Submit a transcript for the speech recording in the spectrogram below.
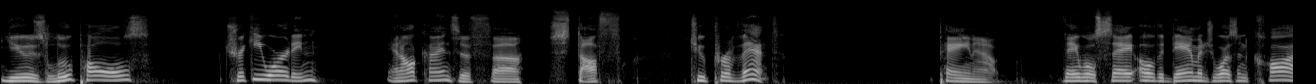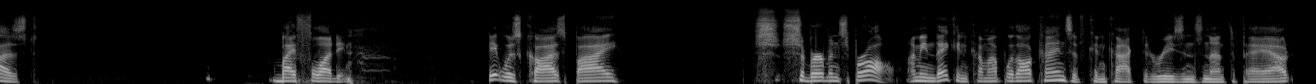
use loopholes, tricky wording, and all kinds of uh, stuff to prevent paying out. They will say, "Oh, the damage wasn't caused." by flooding. it was caused by s- suburban sprawl. I mean, they can come up with all kinds of concocted reasons not to pay out,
